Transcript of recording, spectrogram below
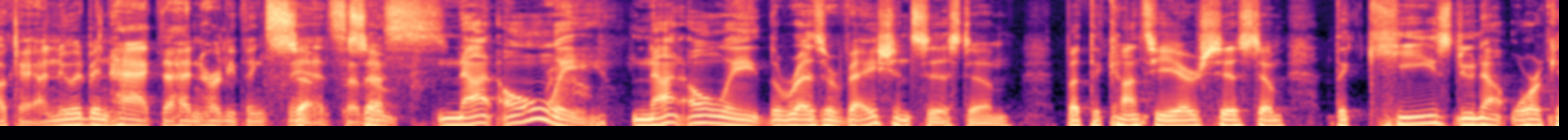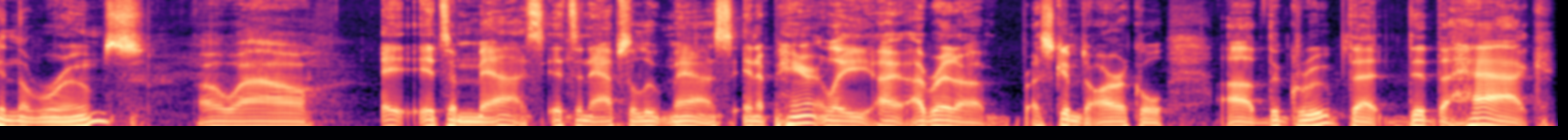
okay, I knew it had been hacked. I hadn't heard anything since. So, so that's not only not only the reservation system, but the concierge system. The keys do not work in the rooms. oh wow. It, it's a mess. It's an absolute mess. And apparently, I, I read a, a skimmed article. Uh, the group that did the hack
